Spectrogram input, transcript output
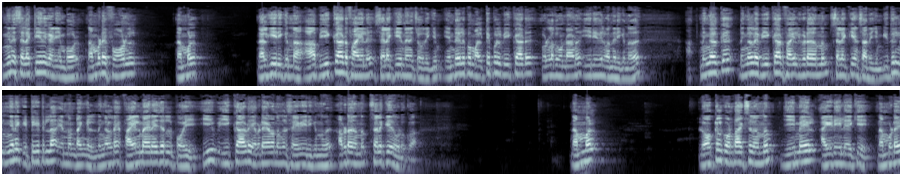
ഇങ്ങനെ സെലക്ട് ചെയ്ത് കഴിയുമ്പോൾ നമ്മുടെ ഫോണിൽ നമ്മൾ നൽകിയിരിക്കുന്ന ആ വി കാർഡ് ഫയൽ സെലക്ട് ചെയ്യുന്നതിന് ചോദിക്കും. എന്റെ ഇപ്പോൾ മൾട്ടിപ്പിൾ വി കാർഡ് ഉള്ളതുകൊണ്ടാണ് ഈ രീതിയിൽ വന്നിരിക്കുന്നത്. നിങ്ങൾക്ക് നിങ്ങളുടെ വി കാർഡ് ഫയൽ ഇവിടെ നിന്നും സെലക്ട് ചെയ്യാൻ സാധിക്കും. ഇതിൽ ഇങ്ങനെ കിട്ടിയിട്ടില്ല എന്നുണ്ടെങ്കിൽ നിങ്ങളുടെ ഫയൽ മാനേജറിൽ പോയി ഈ വി കാർഡ് എവിടെയാണോ നിങ്ങൾ സേവ് ചെയ്തിരിക്കുന്നത് അവിടെ നിന്നും സെലക്ട് ചെയ്ത് കൊടുക്കുക. നമ്മൾ ലോക്കൽ കോൺടാക്ട്സിൽ നിന്നും ജിമെയിൽ ഐ ഡിയിലേക്ക് നമ്മുടെ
